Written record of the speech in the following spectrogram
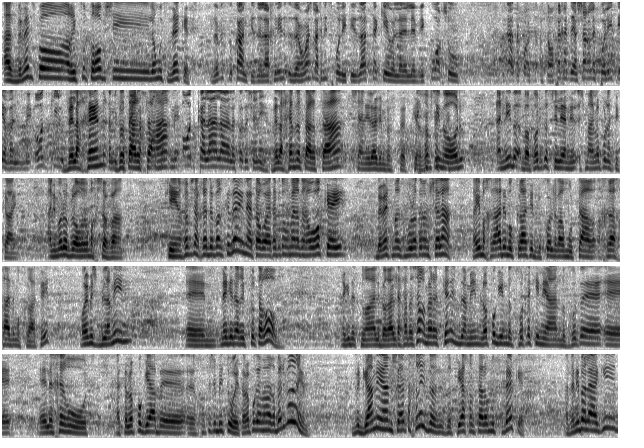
אז באמת יש פה עריצות רוב שהיא לא מוצדקת. זה מסוכן, כי זה, להכניס, זה ממש להכניס פוליטיזציה כאילו לוויכוח שהוא... אתה, אתה, אתה, אתה הופך את זה ישר לפוליטי, אבל מאוד כאילו... ולכן אתה זאת מספק ההרצאה, תחמושת מאוד קלה לצד השני. ולכן זאת ההרצאה שאני לא הייתי מפספס. כי אני חושב שהיא מאוד, אני בפודקאסט שלי, אני, שמע, אני לא פוליטיקאי, אני מאוד אוהב לעורר מחשבה. כי אני חושב שאחרי דבר כזה, הנה, אתה רואה, אתה פתאום אומר לעצמך, אוקיי, באמת, מה גבולות הממשלה? האם הכרעה דמוקרטית וכל דבר מותר אחרי הכרעה דמוקרטית, או אם יש בלמים אה, נגד עריצות הרוב? נגיד התנועה הליברלית החדשה אומרת, כן יש בלמים, לא פוגעים בזכות לקניין, בזכות אה, אה, אה, לחירות, אתה לא פוגע בחופש הביטוי, אתה לא פוגע בהרבה דברים. וגם אם הממשלה תחליט, זו תהיה החלטה לא מוצדקת. אז אני בא להגיד,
